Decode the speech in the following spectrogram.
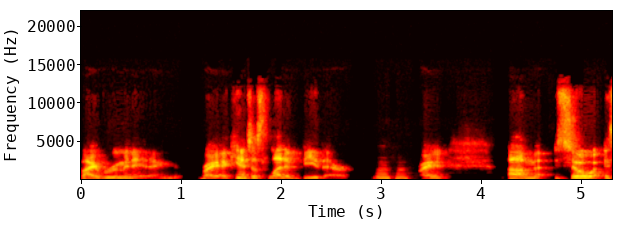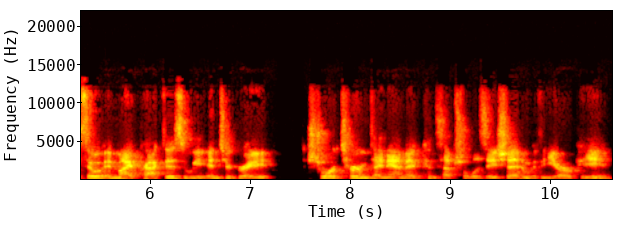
by ruminating, right? I can't just let it be there, mm-hmm. right? Um, so, so in my practice, we integrate short-term dynamic conceptualization with ERP,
